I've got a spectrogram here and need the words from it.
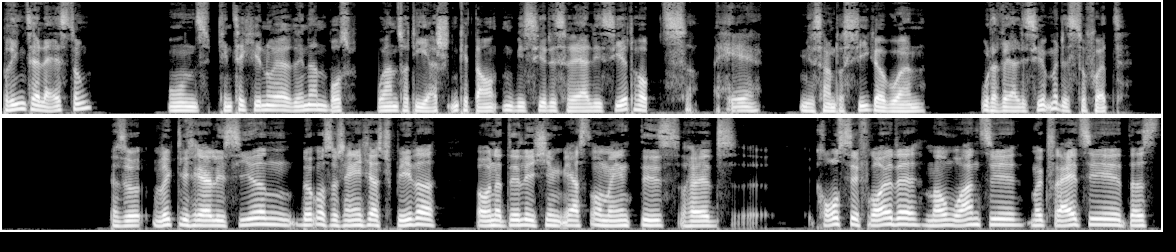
bringt seine Leistung und könnt ihr euch hier nur erinnern, was waren so die ersten Gedanken, wie ihr das realisiert habt? Hey, wir sind der Sieger geworden. Oder realisiert man das sofort? Also wirklich realisieren wird man es wahrscheinlich erst später, aber natürlich im ersten Moment ist halt äh, große Freude, man umarmt sie, man freut sich, dass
